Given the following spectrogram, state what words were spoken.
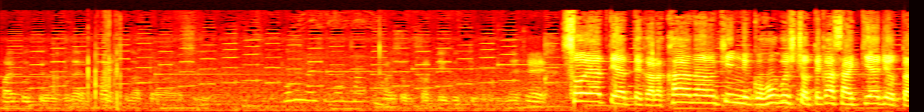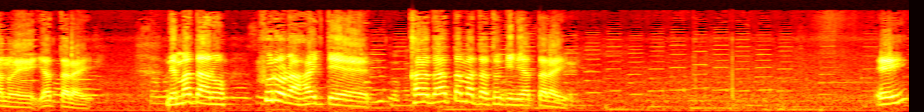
パイプっていうのとね、はい。なったらし、パイプを使っていくっていうことでね。えそうやってやってから体の筋肉ほぐしとってからさっきやりよったのへやったらいい。で、またあの、フローラ入って、体温まった時にやったらいい。えい。え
